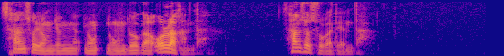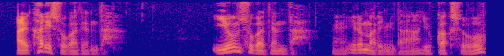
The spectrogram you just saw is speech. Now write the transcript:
산소 용적, 용- 농도가 올라간다. 산소수가 된다. 알카리수가 된다. 이온수가 된다. 네, 이런 말입니다. 육각수.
